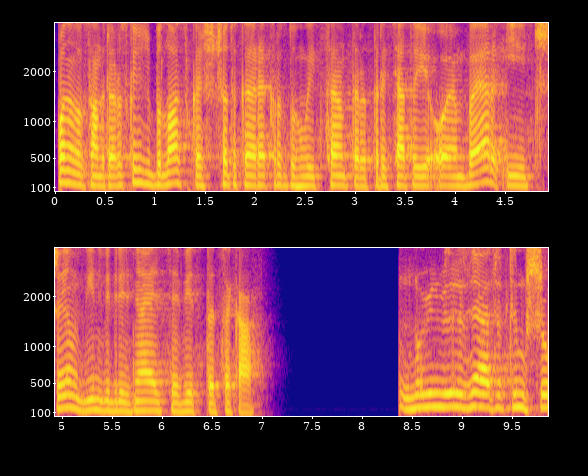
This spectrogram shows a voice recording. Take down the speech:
Пане Олександре, розкажіть, будь ласка, що таке рекрутинговий центр 30-ї ОМБР і чим він відрізняється від ТЦК? Ну, він відрізняється тим, що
